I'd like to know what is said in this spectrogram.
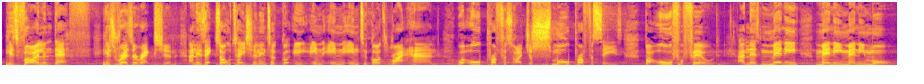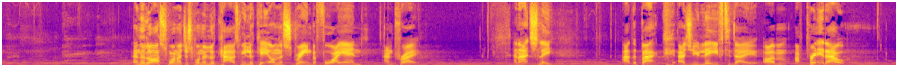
His violent death, his resurrection, and his exaltation into, in, in, into God's right hand were all prophesied, just small prophecies, but all fulfilled. And there's many, many, many more. And the last one I just want to look at as we look at it on the screen before I end and pray. And actually, at the back as you leave today, um, I've printed out,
